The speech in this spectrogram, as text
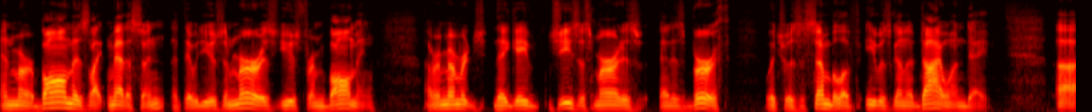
and myrrh. Balm is like medicine that they would use, and myrrh is used for embalming. I remember they gave Jesus myrrh at his, at his birth, which was a symbol of he was going to die one day. Uh,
